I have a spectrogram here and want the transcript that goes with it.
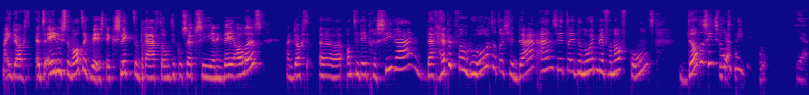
Maar ik dacht, het enige wat ik wist, ik slikte braaf de anticonceptie en ik deed alles. Maar ik dacht, eh, antidepressiva, daar heb ik van gehoord dat als je daar aan zit, dat je er nooit meer vanaf komt. Dat is iets wat Ja. ik niet wil. Ja.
